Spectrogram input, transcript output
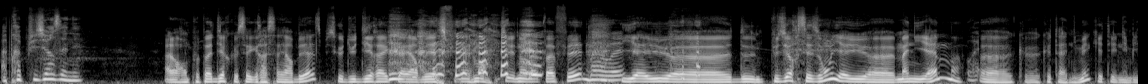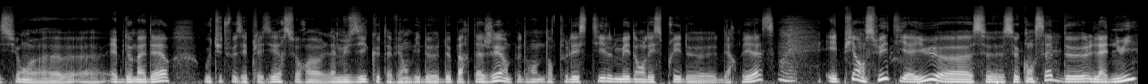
Après plusieurs années. Alors on peut pas dire que c'est grâce à RBS, puisque du direct à RBS finalement tu n'en as pas fait. Bah ouais. Il y a eu euh, de- plusieurs saisons. Il y a eu euh, Mani M Ouais. euh, que, que tu as animé, qui était une émission hebdomadaire où tu te faisais plaisir sur la musique que tu avais envie de, de partager, un peu dans, dans tous les styles, mais dans l'esprit de- d'RBS. Ouais. Et puis ensuite, il y a eu ce, ce concept de la nuit,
